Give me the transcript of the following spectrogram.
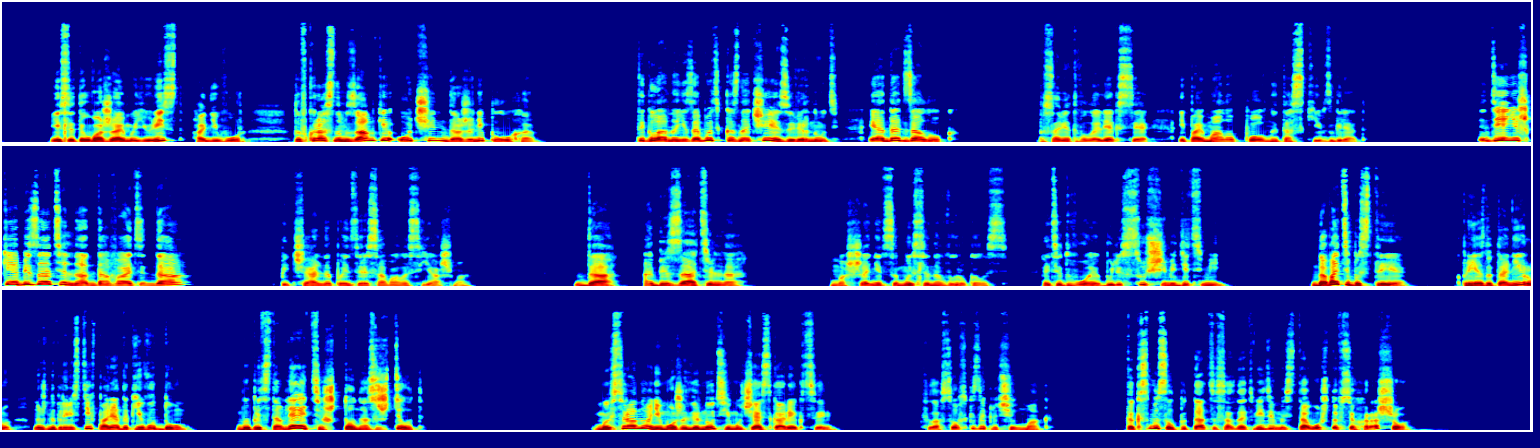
Если ты уважаемый юрист, а не вор, то в Красном замке очень даже неплохо. Ты, главное, не забудь казначея завернуть и отдать залог», посоветовала Алексия и поймала полный тоски взгляд. «Денежки обязательно отдавать, да?» Печально поинтересовалась Яшма. «Да, обязательно!» Мошенница мысленно выругалась. Эти двое были сущими детьми. «Давайте быстрее! К приезду Таниру нужно привести в порядок его дом. Вы представляете, что нас ждет?» «Мы все равно не можем вернуть ему часть коллекции», – философски заключил маг. «Так смысл пытаться создать видимость того, что все хорошо?»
